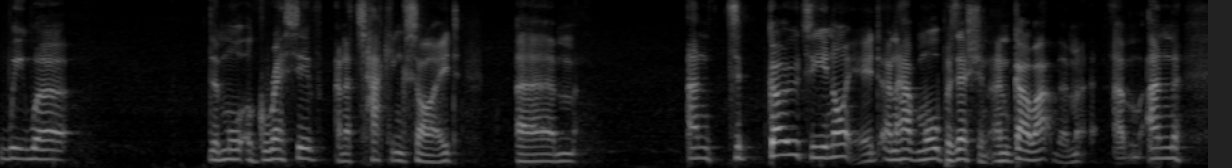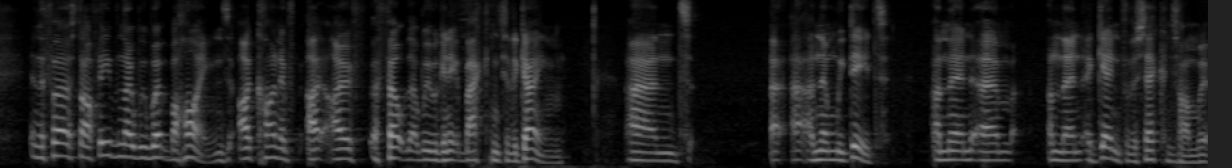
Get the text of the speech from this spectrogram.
we were the more aggressive and attacking side. Um, and to go to United and have more possession and go at them, um, and in the first half, even though we went behind, I kind of I, I felt that we were going to get back into the game, and uh, and then we did, and then um, and then again for the second time we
